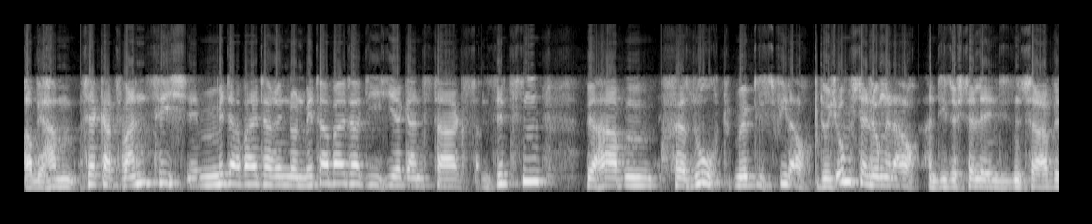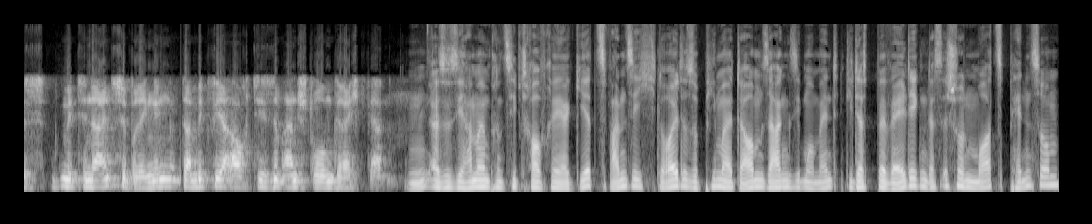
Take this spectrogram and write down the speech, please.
Wir haben ca. 20 Mitarbeiterinnen und Mitarbeiter, die hier ganztags sitzen. Wir haben versucht, möglichst viel auch durch Umstellungen auch an diese Stelle in diesen Service mit hineinzubringen, damit wir auch diesem Anstrom gerecht werden. Mhm, also Sie haben im Prinzip darauf reagiert. 20 Leute, so Pi mal Daumen, sagen Sie im Moment, die das bewältigen. Das ist schon Mordspensum.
